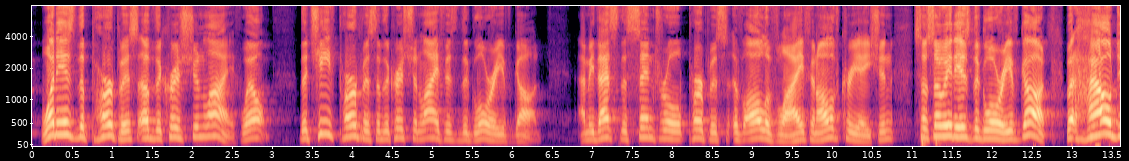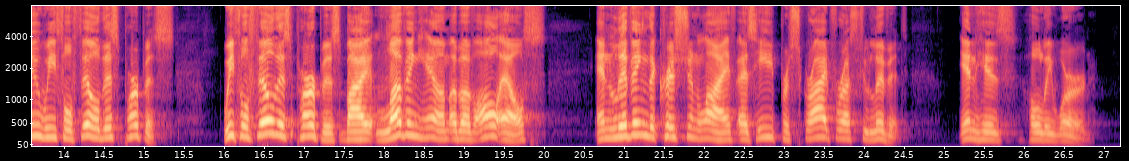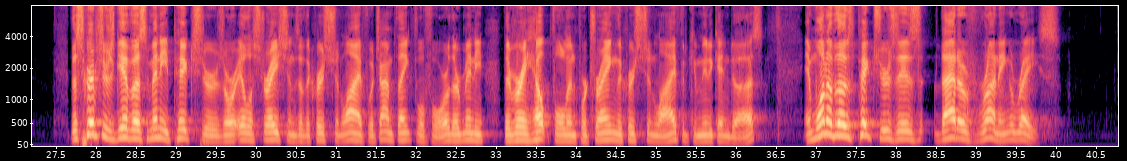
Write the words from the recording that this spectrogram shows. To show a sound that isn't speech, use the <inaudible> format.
What is the purpose of the Christian life? Well, the chief purpose of the Christian life is the glory of God. I mean, that's the central purpose of all of life and all of creation. So, so it is the glory of God. But how do we fulfill this purpose? We fulfill this purpose by loving Him above all else and living the Christian life as He prescribed for us to live it in His holy word. The scriptures give us many pictures or illustrations of the Christian life, which I'm thankful for. They're many, they're very helpful in portraying the Christian life and communicating to us. And one of those pictures is that of running a race.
